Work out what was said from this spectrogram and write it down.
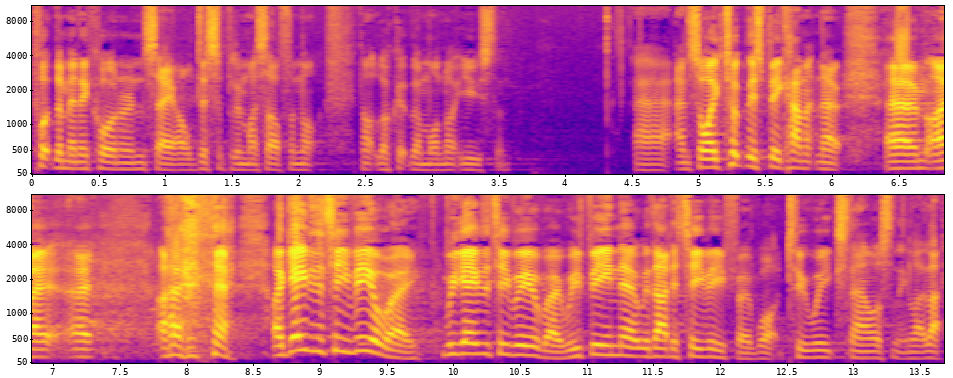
put them in a corner and say, I'll discipline myself and not, not look at them or not use them. Uh, and so I took this big hammer. No, um, I, I, I, gave the TV away. We gave the TV away. We've been uh, without a TV for, what, two weeks now or something like that.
